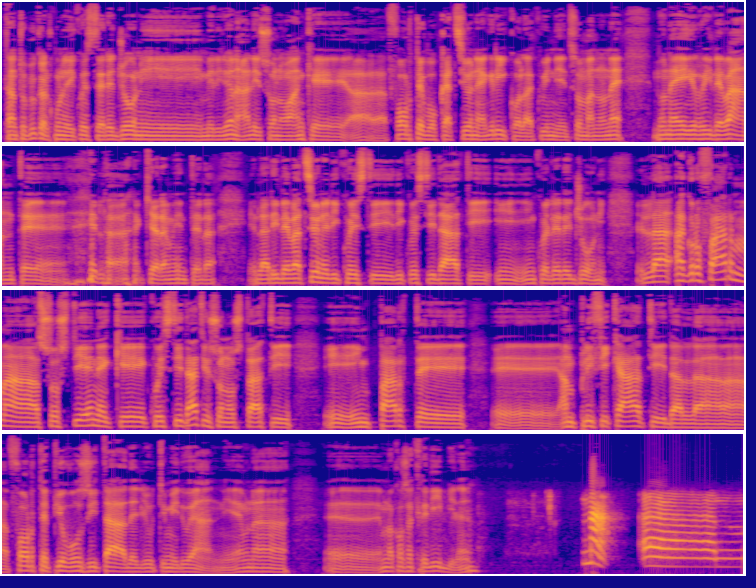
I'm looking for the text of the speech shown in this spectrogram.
tanto, più che alcune, di queste regioni meridionali sono anche a forte vocazione agricola, quindi insomma non è, non è irrilevante la, chiaramente la, la, rilevazione di questi, di questi dati in, in quelle regioni. La Agrofarma sostiene che questi dati sono stati eh, in parte eh, amplificati dalla forte piovosità degli ultimi due anni. È una, eh, una cosa credibile? Ma ehm,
